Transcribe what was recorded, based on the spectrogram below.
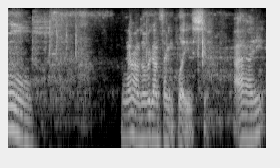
Oh. That round's over, got second place. I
